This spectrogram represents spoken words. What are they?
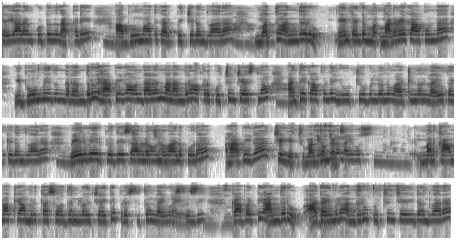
చేయాలనుకుంటున్నది అక్కడే. ఆ భూమాతకు అర్పించడం ద్వారా మొత్తం అందరూ ఏంటంటే మనమే కాకుండా ఈ భూమి మీద ఉన్న అందరూ హ్యాపీగా ఉండాలని మనందరం అక్కడ కూర్చుని చేస్తున్నాం. అంతేకాకుండా యూట్యూబ్లోను వాటిల్లోనూ లైవ్ పెట్టడం ద్వారా వేరు వేరు ప్రదేశాల్లో ఉన్న వాళ్ళు కూడా హ్యాపీగా చెయ్యొచ్చు మనతో లైవ్ వస్తుందమ్మా మనకి? మన కామాఖ్య అమృత శోధనలోంచి అయితే ప్రస్తుతం లైవ్ వస్తుంది. కాబట్టి అందరూ ఆ టైంలో అందరూ కూర్చుని చేయడం ద్వారా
